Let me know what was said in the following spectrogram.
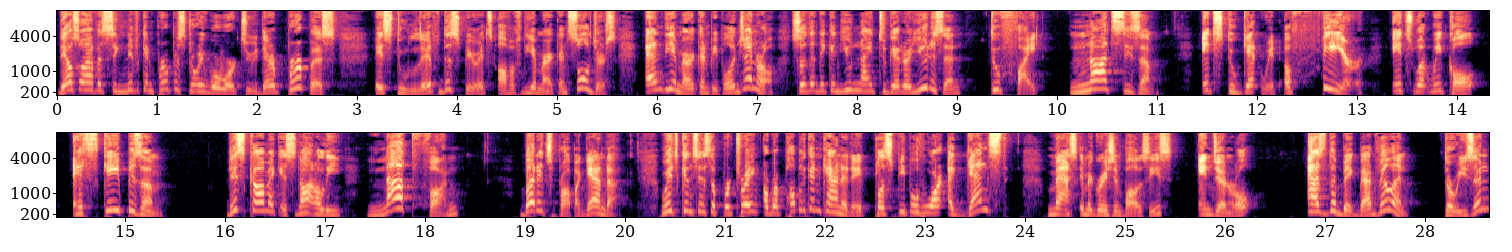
They also have a significant purpose during World War II. Their purpose is to lift the spirits off of the American soldiers and the American people in general so that they can unite together in unison to fight Nazism. It's to get rid of fear. It's what we call escapism. This comic is not only not fun, but it's propaganda, which consists of portraying a Republican candidate plus people who are against mass immigration policies in general as the big bad villain. The reason?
